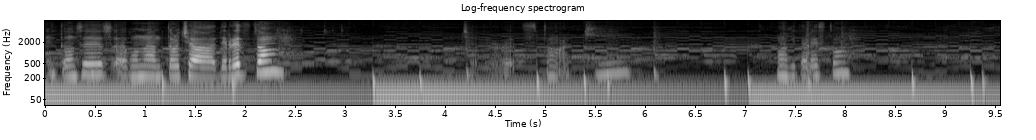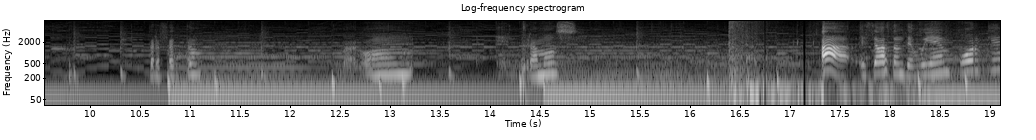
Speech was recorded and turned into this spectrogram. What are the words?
Entonces hago una antorcha de redstone. De redstone aquí. Vamos a quitar esto. Perfecto. Vagón. Entramos. Ah, está bastante bien porque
